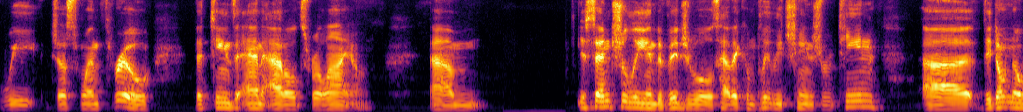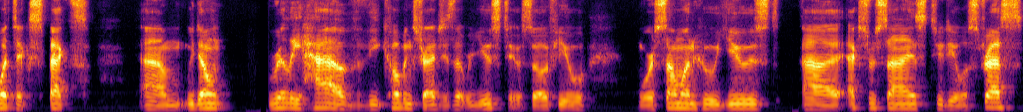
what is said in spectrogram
we just went through that teens and adults rely on. Um, essentially, individuals have a completely changed routine. Uh, they don't know what to expect. Um, we don't really have the coping strategies that we're used to. So if you were someone who used uh, exercise to deal with stress,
